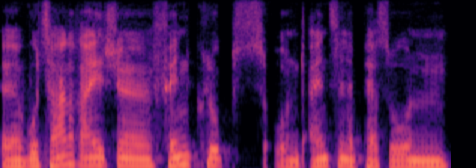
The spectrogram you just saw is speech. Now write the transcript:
äh, wo zahlreiche Fanclubs und einzelne Personen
